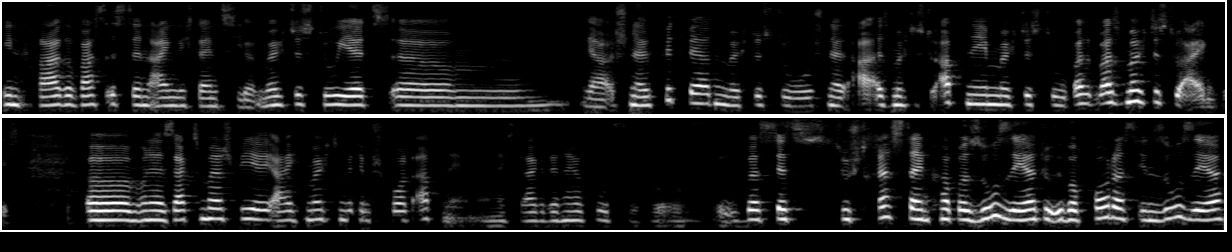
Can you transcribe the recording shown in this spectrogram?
ihn frage, was ist denn eigentlich dein Ziel? Möchtest du jetzt ähm, ja schnell fit werden? Möchtest du schnell, also möchtest du abnehmen? Möchtest du, was, was möchtest du eigentlich? Ähm, und er sagt zum Beispiel, ja, ich möchte mit dem Sport abnehmen. Und ich sage dann, ja gut, du bist jetzt, du stresst deinen Körper so sehr, du überforderst ihn so sehr,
